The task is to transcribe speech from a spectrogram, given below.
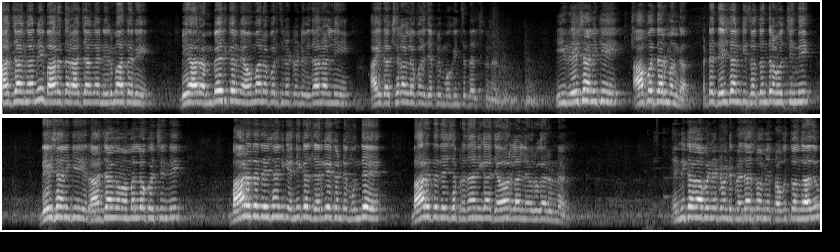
రాజ్యాంగాన్ని భారత రాజ్యాంగ నిర్మాతని బిఆర్ అంబేద్కర్ని అవమానపరిచినటువంటి విధానాల్ని ఐదు అక్షరాల లోపల చెప్పి ముగించదలుచుకున్నాడు. ఈ దేశానికి ఆపద్ధర్మంగా అంటే దేశానికి స్వతంత్రం వచ్చింది దేశానికి రాజ్యాంగం అమల్లోకి వచ్చింది భారతదేశానికి ఎన్నికలు జరిగే కంటే ముందే భారతదేశ ప్రధానిగా జవహర్లాల్ నెహ్రూ గారు ఉన్నారు. ఎన్నిక కాబడినటువంటి ప్రజాస్వామ్య ప్రభుత్వం కాదు.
